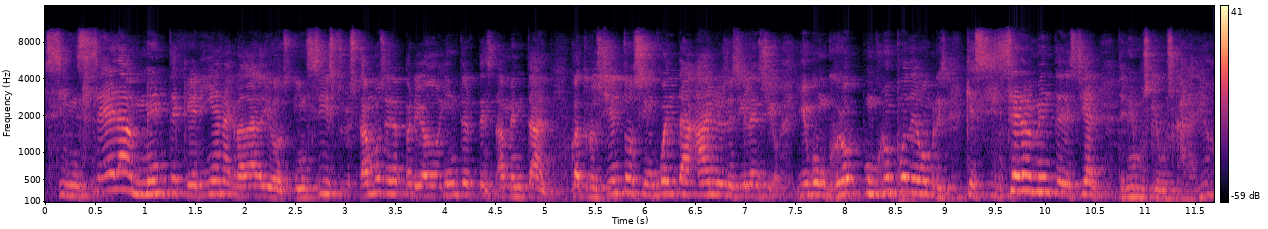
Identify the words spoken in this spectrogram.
Sinceramente querían agradar a Dios. Insisto, estamos en el periodo intertestamental, 450 años de silencio. Y hubo un, grupo, un grupo de hombres que sinceramente decían, tenemos que buscar a Dios.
